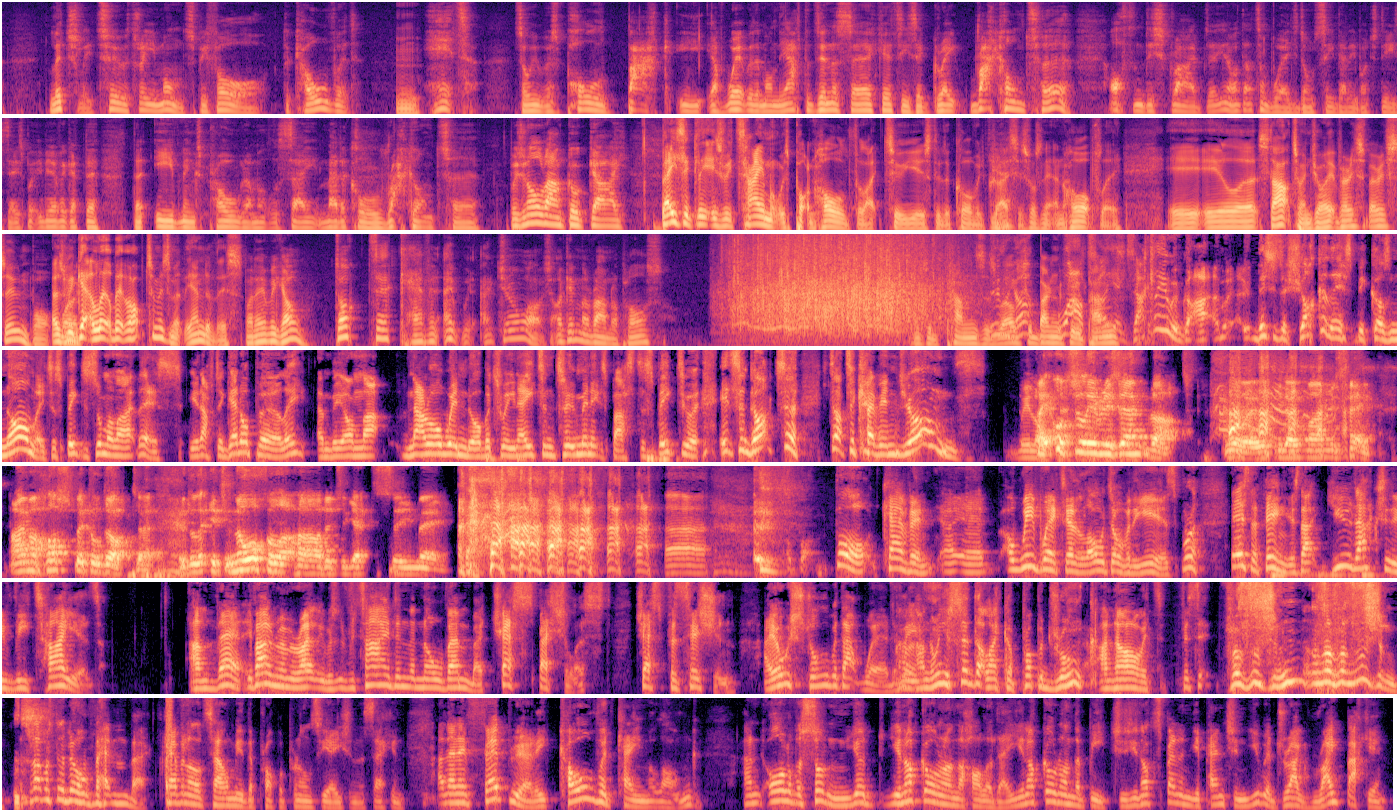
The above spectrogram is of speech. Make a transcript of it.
literally two three months before the COVID hit. So he was pulled back. He, I've worked with him on the after dinner circuit. He's a great raconteur, often described. You know, that's a word you don't see very much these days. But if you ever get the, the evenings program, it will say medical raconteur. But he's an all round good guy. Basically, his retirement was put on hold for like two years through the COVID crisis, wasn't it? And hopefully, he- he'll uh, start to enjoy it very, very soon. But As we get a little bit of optimism at the end of this. But here we go. Dr. Kevin. Hey, do you know what? I'll give him a round of applause. And some pans as well, we got? to bang a Well, few I'll tell you pans. exactly we've got. I- I- This is a shocker, this, because normally to speak to someone like this, you'd have to get up early and be on that narrow window between eight and two minutes past to speak to it. It's a doctor. It's Dr. Kevin Jones. We love I it. utterly resent that, Will, if you don't mind me saying. I'm a hospital doctor. It'll, it's an awful lot harder to get to see me. But Kevin, uh, uh, we've worked together loads over the years. But here's the thing: is that you'd actually retired, and then, if I remember rightly, was retired in the November chess specialist, chess physician. I always struggle with that word. I, mean, I know you said that like a proper drunk. I know it's physi- Physician? As a physician. so that was the November. Kevin will tell me the proper pronunciation in a second. And then in February, COVID came along, and all of a sudden, you're you're not going on the holiday, you're not going on the beaches, you're not spending your pension. You were dragged right back in.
